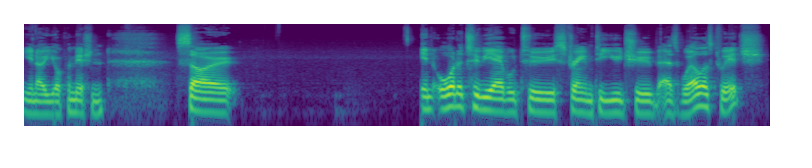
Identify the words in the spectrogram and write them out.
you know your permission. So in order to be able to stream to YouTube as well as Twitch,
